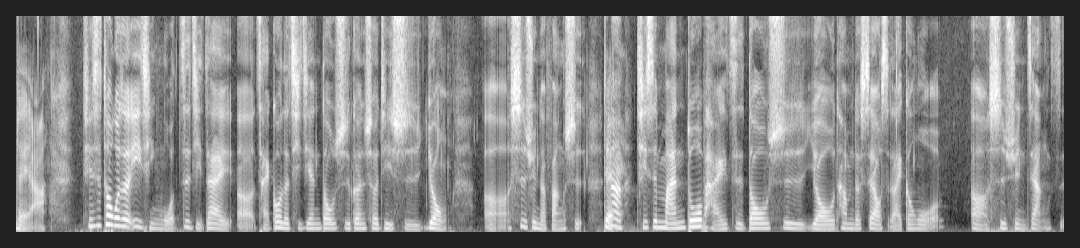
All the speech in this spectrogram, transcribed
对啊。嗯其实透过这个疫情，我自己在呃采购的期间都是跟设计师用呃视讯的方式。那其实蛮多牌子都是由他们的 sales 来跟我呃视讯这样子。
